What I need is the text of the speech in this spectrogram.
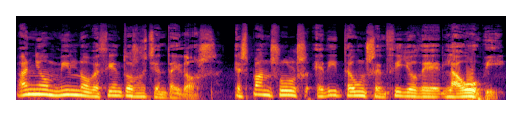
Año 1982. Spansouls edita un sencillo de La UBI.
